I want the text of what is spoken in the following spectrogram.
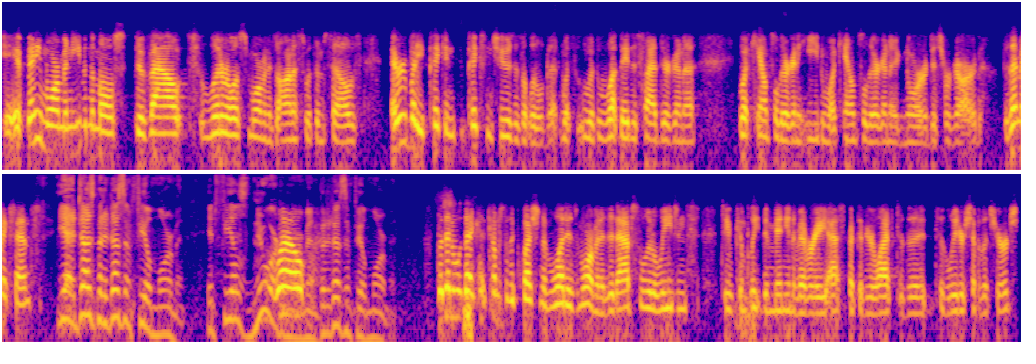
if any Mormon, even the most devout literalist Mormon, is honest with themselves, everybody pick and, picks and chooses a little bit with with what they decide they're gonna, what counsel they're gonna heed and what counsel they're gonna ignore or disregard. Does that make sense? Yeah, it does, but it doesn't feel Mormon. It feels New Order Well- Mormon, but it doesn't feel Mormon. But then that comes to the question of what is Mormon? Is it absolute allegiance to complete dominion of every aspect of your life to the to the leadership of the church?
